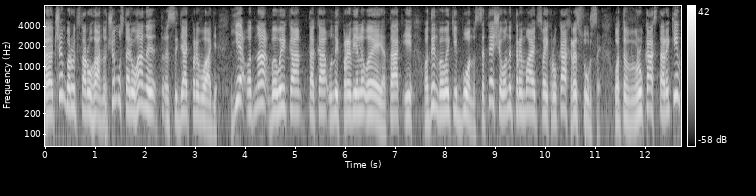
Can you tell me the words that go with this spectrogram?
Е, Чим беруть старугани? Чому старугани сидять при владі? Є одна велика така у них привілея, так і один великий бонус це те, що вони тримають в своїх руках ресурси. От в руках стариків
